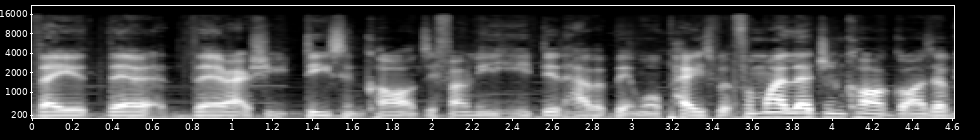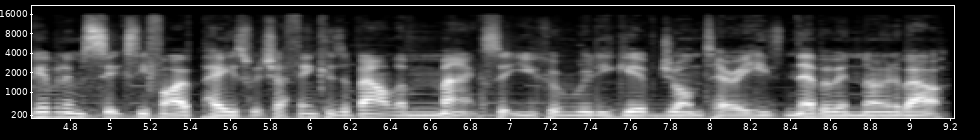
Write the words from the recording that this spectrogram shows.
they they're they're actually decent cards. If only he did have a bit more pace. But for my legend card, guys, I've given him 65 pace, which I think is about the max that you can really give John Terry. He's never been known about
